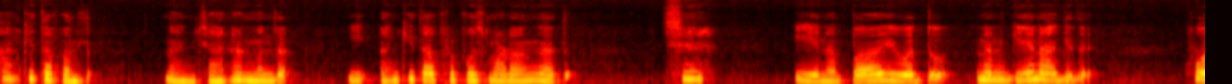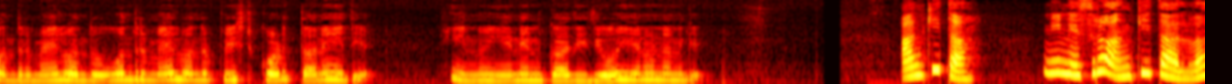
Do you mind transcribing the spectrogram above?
ಅಂಕಿತಾ ಬಂದ್ಲು. ನಾನು ಜಾನನ ಮುಂದೆ ಈ ಅಂಕಿತಾ ಪ್ರಪೋಸ್ ಮಾಡೋ ಹಂಗಾತು ಛೇ, ಏನಪ್ಪ ಇವತ್ತು? ನನಗೇನಾಗಿದೆ? ಒಂದ್ರ ಮೇಲೆ ಒಂದು, ಒಂದ್ರ ಮೇಲೆ ಒಂದು ಟ್ವಿಸ್ಟ್ ಕೊಡ್ತಾನೆ ಇದೆಯಾ. ಇನ್ನೂ ಏನೇನು ಕಾದಿದೆಯೋ ಏನೋ ನನಗೆ. ಅಂಕಿತಾ ನಿನ್ನ ಹೆಸರು ಅಂಕಿತಾ ಅಲ್ವಾ?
